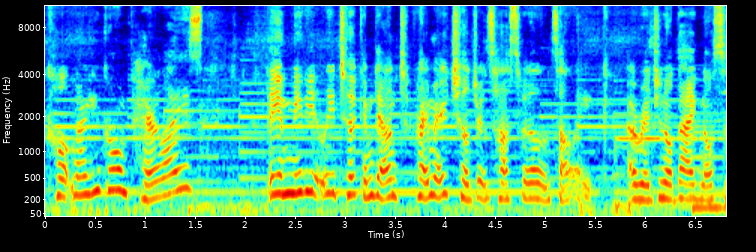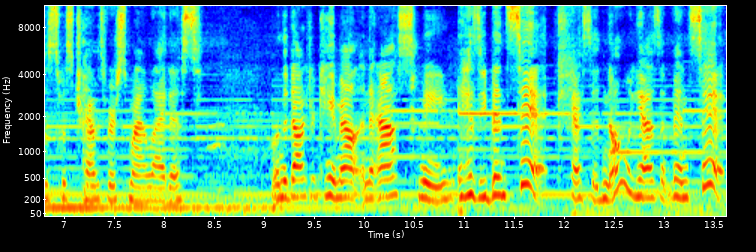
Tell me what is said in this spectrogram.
Colton, are you going paralyzed? They immediately took him down to Primary Children's Hospital in Salt Lake. Original diagnosis was transverse myelitis. When the doctor came out and asked me, Has he been sick? I said, No, he hasn't been sick.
